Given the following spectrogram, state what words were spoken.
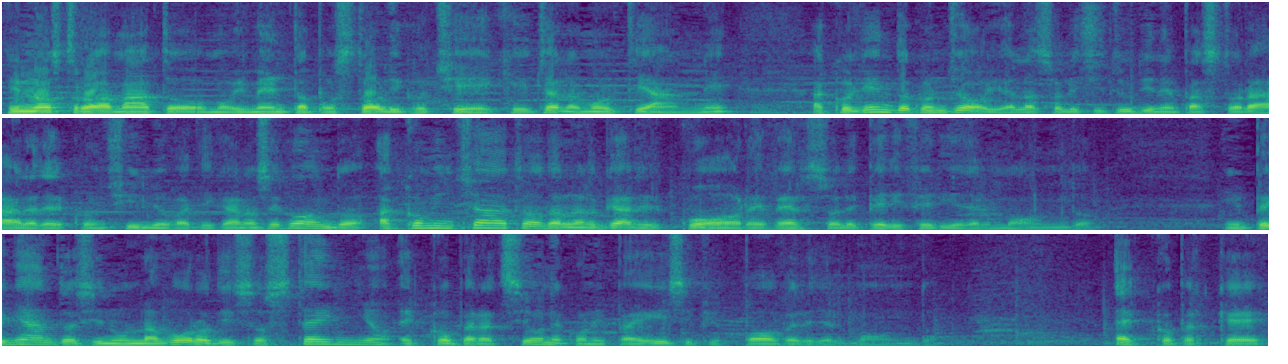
Il nostro amato movimento apostolico ciechi già da molti anni accogliendo con gioia la sollecitudine pastorale del Concilio Vaticano II, ha cominciato ad allargare il cuore verso le periferie del mondo, impegnandosi in un lavoro di sostegno e cooperazione con i paesi più poveri del mondo. Ecco perché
